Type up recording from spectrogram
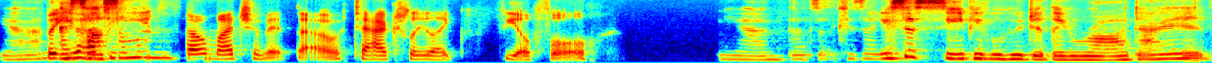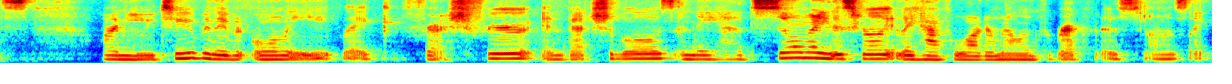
Yeah. But you I have to someone... eat so much of it though to actually like feel full. Yeah, that's because I used to see people who did like raw diets on YouTube and they would only eat like fresh fruit and vegetables. And they had so many. This girl ate like half a watermelon for breakfast. And I was like,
